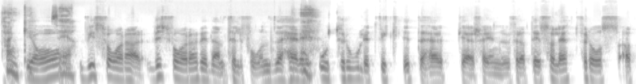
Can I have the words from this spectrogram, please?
tanke? Ja, vi svarar. Vi svarar i den telefonen. Det här är otroligt viktigt det här Pierre säger nu för att det är så lätt för oss att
